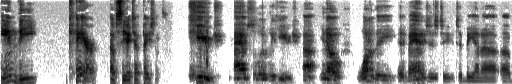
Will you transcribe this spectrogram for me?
in the care of CHF patients? Huge, absolutely huge. Uh, you know, one of the advantages to, to being a, a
